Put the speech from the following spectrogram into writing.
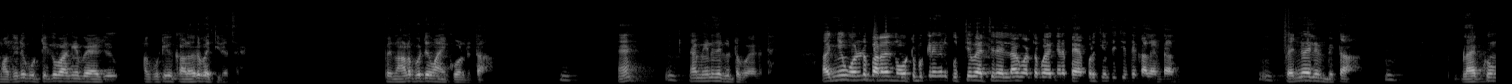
മധുവിന്റെ കുട്ടിക്ക് വാങ്ങിയ ബാഗ് ആ കുട്ടിക്ക് കളർ പറ്റിയില്ല അത്ര. അപ്പം നാളെ പോയിട്ട് വാങ്ങിക്കോണ്ടിട്ടാ. ഏ. ഞാൻ മീനിന്ന് കിട്ടു പോയാകട്ടെ അത് ഞാൻ കൊണ്ട് പറഞ്ഞ നോട്ട് ബുക്കിൽ ഇങ്ങനെ കുത്തി വരച്ചിട്ട് എല്ലാ കൊടുത്ത പോയി ഇങ്ങനെ പേപ്പർ ചിന്തി ചിന്തി കളയണ്ടാന്ന്. ഉം. പെന്നു കേട്ടാ ബ്ലാക്കും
